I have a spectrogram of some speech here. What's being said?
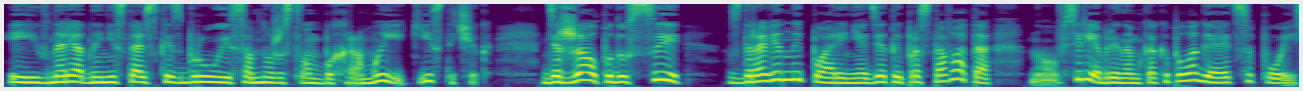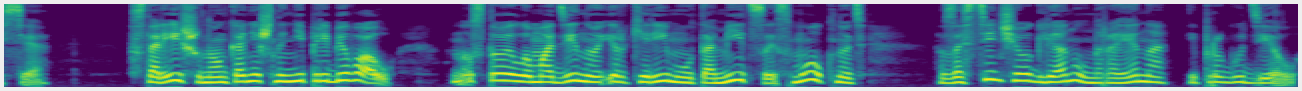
и в нарядной нестальской сбруе со множеством бахромы и кисточек, держал под усы здоровенный парень, одетый простовато, но в серебряном, как и полагается, поясе. Старейшину он, конечно, не перебивал — но стоило Мадину Иркериму утомиться и смолкнуть, застенчиво глянул на Раэна и прогудел.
